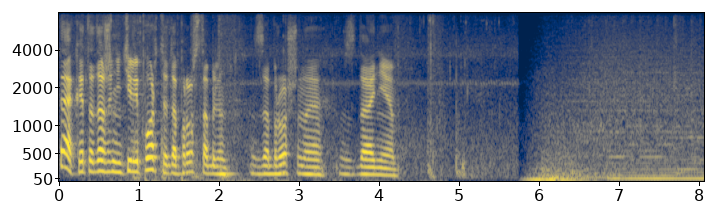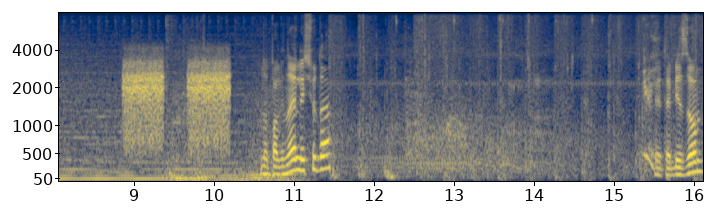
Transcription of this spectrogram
Так, это даже не телепорт, это просто, блин, заброшенное здание. Ну, погнали сюда. Это бизон.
